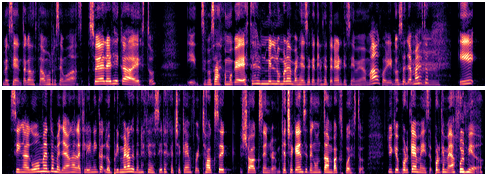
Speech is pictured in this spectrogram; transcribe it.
me sienta cuando estábamos recién mudadas, soy alérgica a esto. Y, o sea, es como que este es el mil número de emergencia que tienes que tener, que si mi mamá, cualquier cosa, llama a esto. Mm. Y si en algún momento me llevan a la clínica, lo primero que tienes que decir es que chequen for toxic shock syndrome, que chequen si tengo un Tampax puesto. Y que ¿por qué? Me dice, porque me da full miedo.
